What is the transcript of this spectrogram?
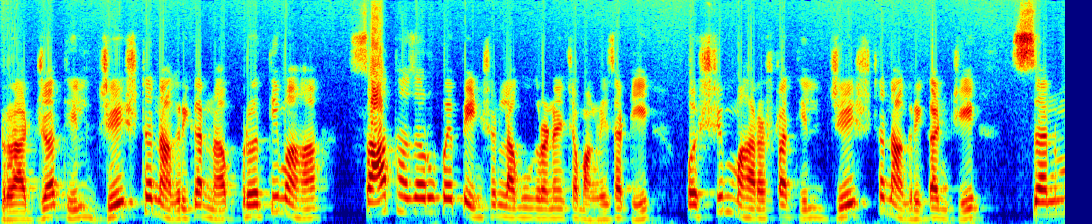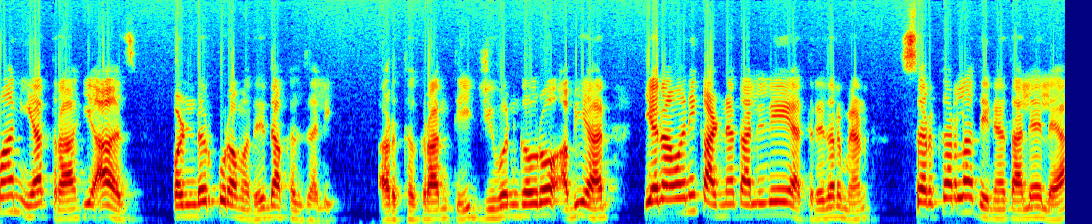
राज्यातील ज्येष्ठ नागरिकांना प्रतिमाहा सात हजार रुपये पेन्शन लागू करण्याच्या मागणीसाठी पश्चिम महाराष्ट्रातील ज्येष्ठ नागरिकांची सन्मान यात्रा ही आज पंढरपुरामध्ये दाखल झाली. अर्थक्रांती जीवनगौरव अभियान या नावाने काढण्यात आलेल्या यात्रेदरम्यान सरकारला देण्यात आलेल्या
